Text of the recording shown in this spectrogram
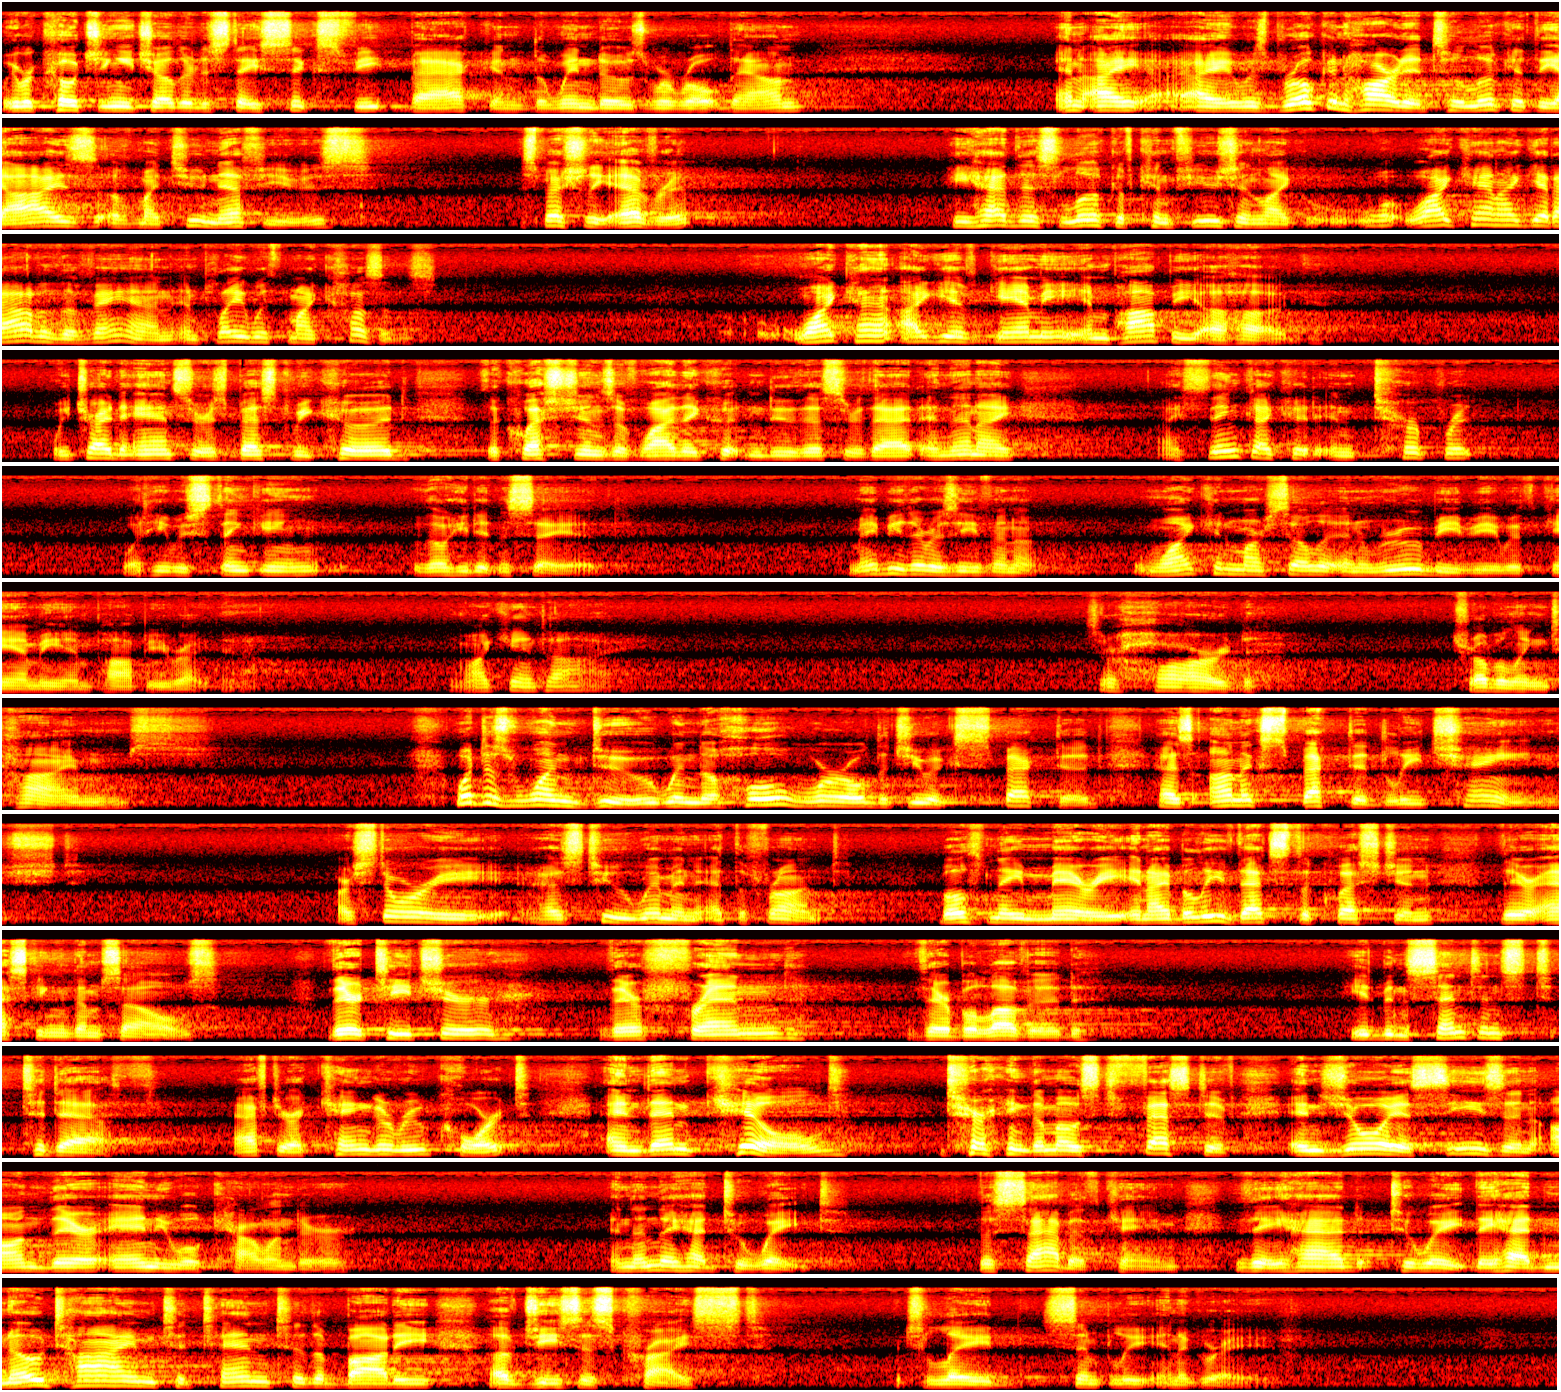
We were coaching each other to stay six feet back, and the windows were rolled down. And I, I was brokenhearted to look at the eyes of my two nephews, especially Everett. He had this look of confusion like, why can't I get out of the van and play with my cousins? Why can't I give Gammy and Poppy a hug? We tried to answer as best we could the questions of why they couldn't do this or that. And then I, I think I could interpret what he was thinking, though he didn't say it. Maybe there was even a why can Marcella and Ruby be with Gammy and Poppy right now? Why can't I? These are hard, troubling times. What does one do when the whole world that you expected has unexpectedly changed? Our story has two women at the front, both named Mary, and I believe that's the question they're asking themselves. Their teacher, their friend, their beloved. He had been sentenced to death after a kangaroo court and then killed during the most festive and joyous season on their annual calendar. And then they had to wait. The Sabbath came. They had to wait. They had no time to tend to the body of Jesus Christ, which laid simply in a grave.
